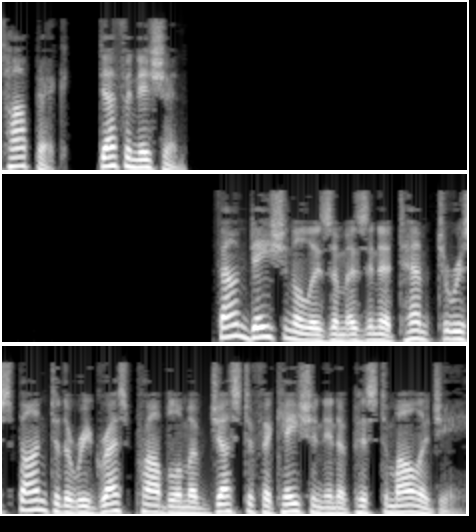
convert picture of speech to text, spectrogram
Topic: Definition. Foundationalism is an attempt to respond to the regress problem of justification in epistemology.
